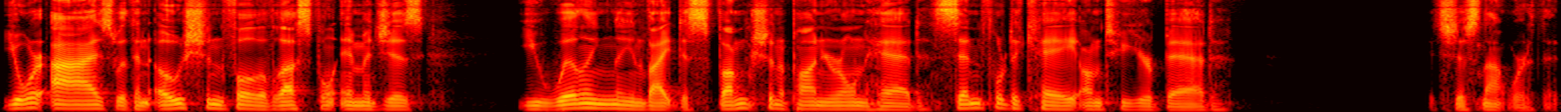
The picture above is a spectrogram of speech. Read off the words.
your eyes with an ocean full of lustful images, you willingly invite dysfunction upon your own head, sinful decay onto your bed. It's just not worth it.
